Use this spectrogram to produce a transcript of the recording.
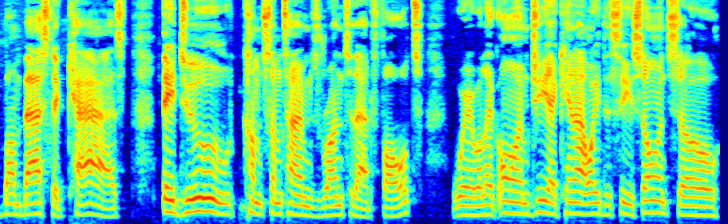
bombastic cast, they do come sometimes run to that fault where we're like, "OMG, I cannot wait to see so and so,"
